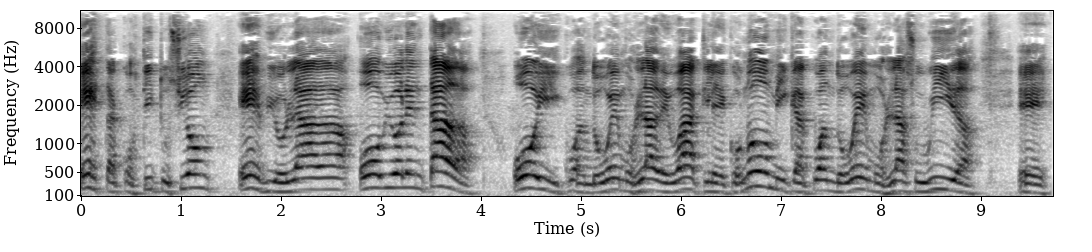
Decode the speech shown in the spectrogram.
esta Constitución es violada o violentada. Hoy cuando vemos la debacle económica, cuando vemos la subida eh,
